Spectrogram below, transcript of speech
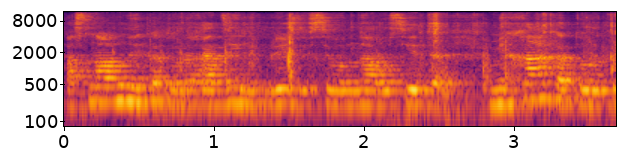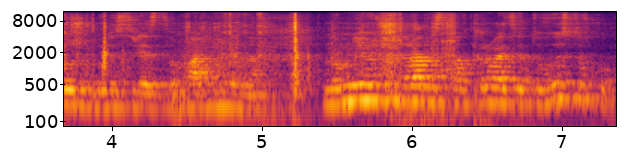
основные, которые ходили прежде всего на Руси, это меха, которые тоже были средством обмена. Но мне очень радостно открывать эту выставку,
